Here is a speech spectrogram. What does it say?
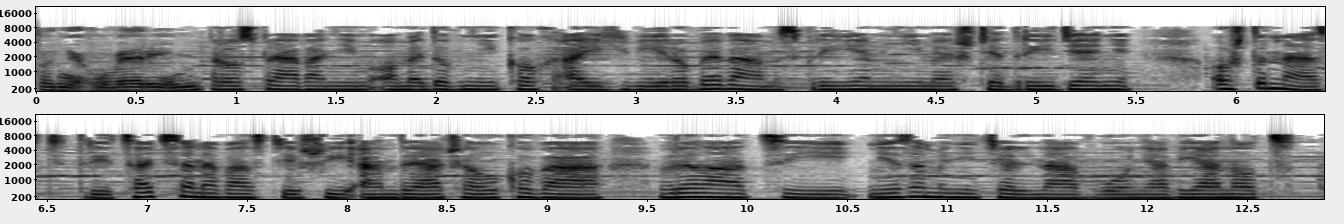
to neuverím. Rozprávaním o medovníkoch a ich výrobe vám spríjemníme štedrý deň. O 14.30 sa na vás teší Andrea Čelková v relácii Nezameniteľná vôňa Vianoc.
